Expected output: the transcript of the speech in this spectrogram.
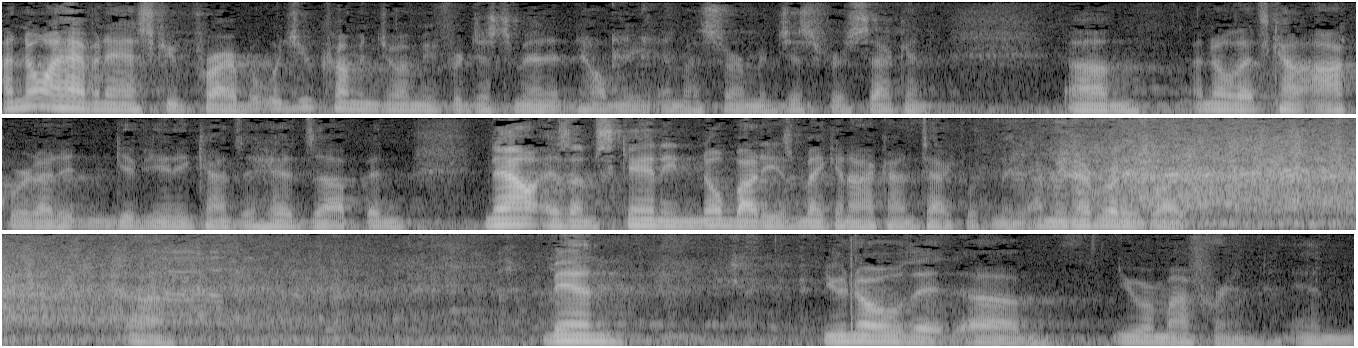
I know I haven't asked you prior, but would you come and join me for just a minute and help me in my sermon just for a second? Um, I know that's kind of awkward. I didn't give you any kinds of heads up, and now as I'm scanning, nobody is making eye contact with me. I mean, everybody's like. Uh, Ben, you know that um, you are my friend, and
